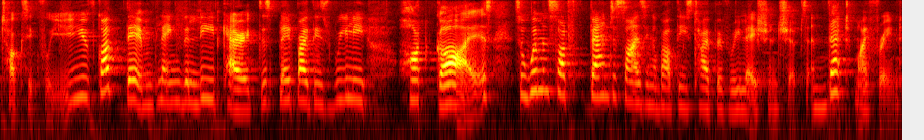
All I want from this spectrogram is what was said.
toxic for you. You've got them playing the lead characters, played by these really hot guys. So women start fantasizing about these type of relationships. And that, my friend,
